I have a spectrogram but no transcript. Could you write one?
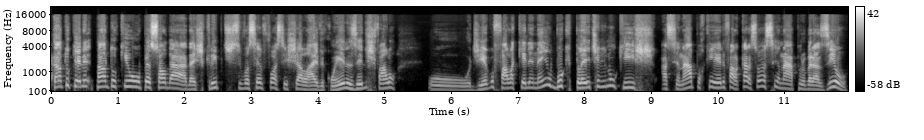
tanto que ele, tanto que o pessoal da, da Script, se você for assistir a live com eles, eles falam, o Diego fala que ele nem o bookplate ele não quis assinar, porque ele fala, cara, se eu assinar para o Brasil,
